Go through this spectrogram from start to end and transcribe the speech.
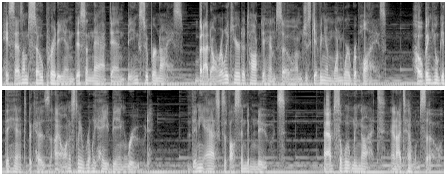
He says I'm so pretty and this and that and being super nice, but I don't really care to talk to him, so I'm just giving him one word replies, hoping he'll get the hint because I honestly really hate being rude. Then he asks if I'll send him nudes. Absolutely not, and I tell him so.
